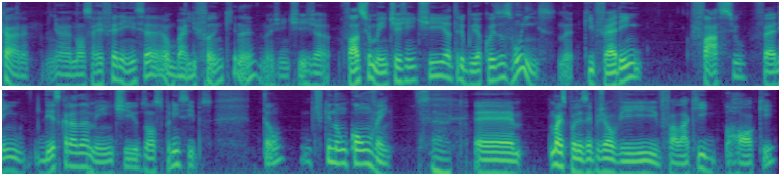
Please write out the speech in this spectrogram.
Cara, a nossa referência é o baile funk, né? A gente já facilmente a gente atribui a coisas ruins, né? Que ferem fácil, ferem descaradamente os nossos princípios. Então, acho que não convém. Certo. É, Mas, por exemplo, já ouvi falar que rock,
